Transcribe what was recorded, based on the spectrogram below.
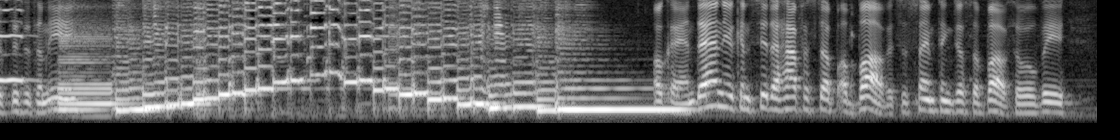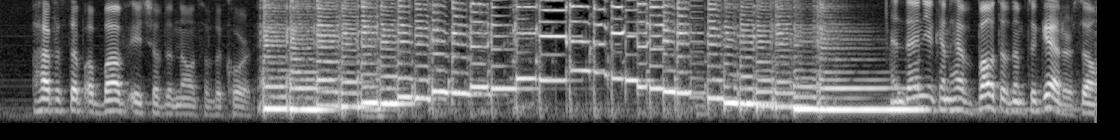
if this is an E, Okay, and then you can see the half a step above. It's the same thing just above. So it will be half a step above each of the notes of the chord. And then you can have both of them together. So.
